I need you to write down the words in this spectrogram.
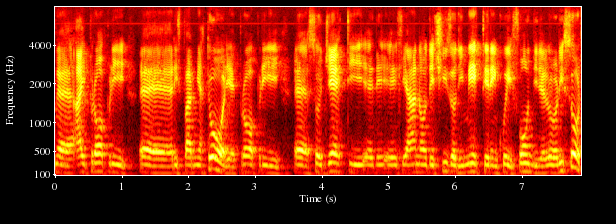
eh, ai propri eh, risparmiatori, ai propri eh, soggetti eh, de- che hanno deciso di mettere in quei fondi le loro risorse.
